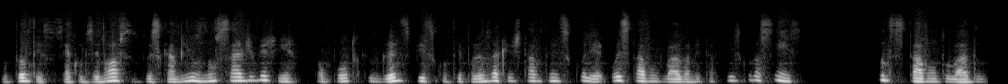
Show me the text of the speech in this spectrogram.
voltando ao século XIX, esses dois caminhos não sabem divergir, ao ponto que os grandes espíritos contemporâneos acreditavam ter de escolher, ou estavam do lado da metafísica ou da ciência. Quando estavam do lado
